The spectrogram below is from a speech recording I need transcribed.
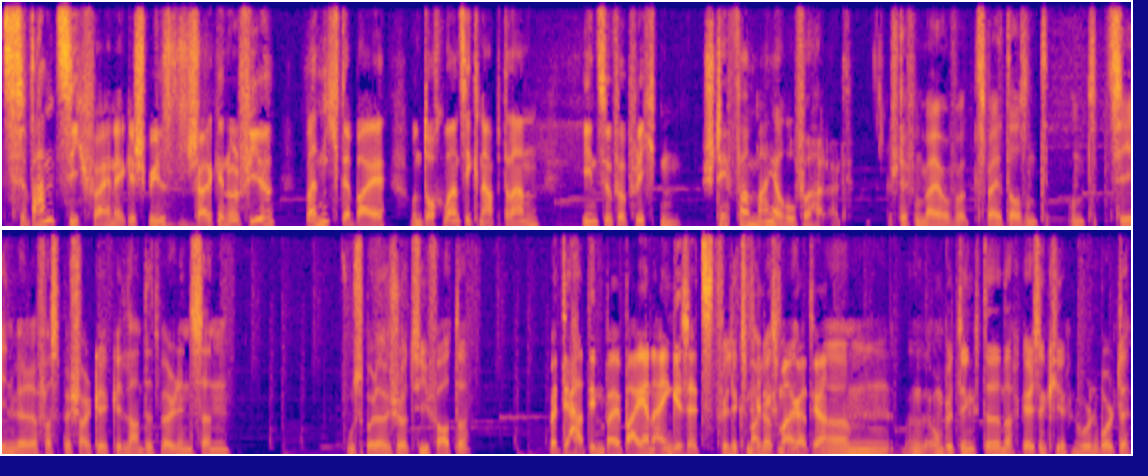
20 Vereine gespielt. Schalke 04 war nicht dabei und doch waren sie knapp dran, ihn zu verpflichten. Stefan Meyerhofer, Harald. Stefan Meyerhofer, 2010 wäre er fast bei Schalke gelandet, weil ihn sein fußballerischer Ziehvater weil der hat ihn bei Bayern eingesetzt. Felix Magath. Felix Magath, ja. Ähm, unbedingt äh, nach Gelsenkirchen holen wollte.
